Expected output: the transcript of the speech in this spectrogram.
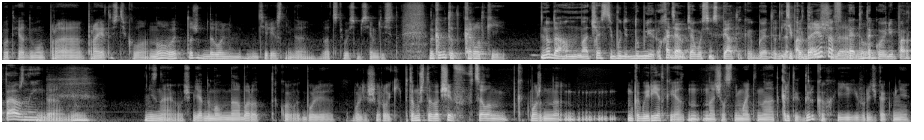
вот я думал про, про это стекло. Но это тоже довольно интересный, да, 28-70. Ну, как будто короткий ну да, он отчасти будет дублировать. Хотя да. у тебя 85-й, как бы это для типа портретов, дальше, да, это ну, такой репортажный. Да, ну, не знаю, в общем, я думал наоборот, такой вот более, более широкий. Потому что вообще в целом, как можно, ну как бы редко я начал снимать на открытых дырках, и вроде как мне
